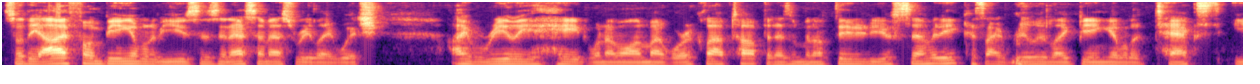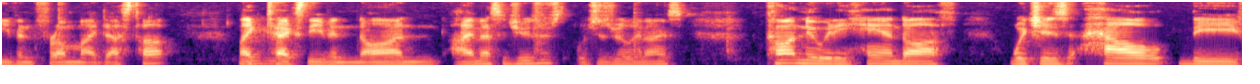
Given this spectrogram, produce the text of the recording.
So the iPhone being able to be used as an SMS relay, which I really hate when I'm on my work laptop that hasn't been updated to Yosemite because I really like being able to text even from my desktop, like Mhm. text even non iMessage users, which is really nice. Continuity handoff, which is how the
